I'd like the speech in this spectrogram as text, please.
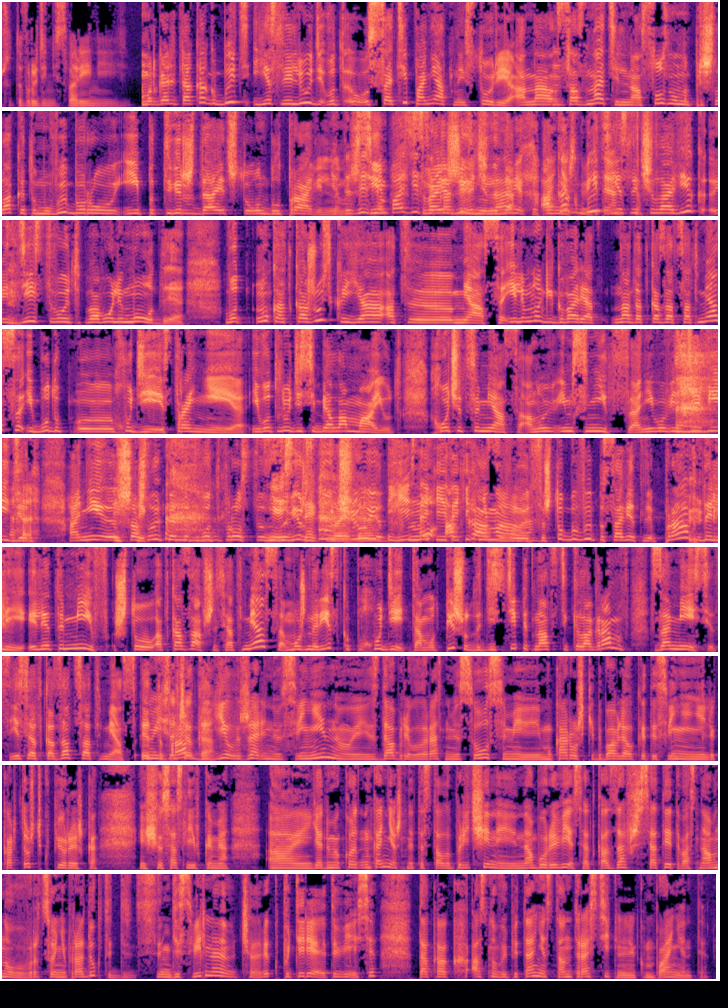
что-то вроде несварения. Маргарита, а как быть, если люди... Вот э, Сати понятная история, она mm-hmm. сознательно, осознанно пришла к этому выбору и подтверждает, что он был правильным. Это жизненная позиция своей жизни. Да. А как быть, если человек э, действует по воле моды? Вот, ну-ка, откажусь-ка я от э, мяса. Или многие говорят, надо отказаться от мяса и буду э, худее, стройнее. И вот люди себя mm-hmm. ломают. Хочется мяса, оно им снится, они его везде видят. Они э, шашлык этот вот просто за версту чует, но отказываются. Чтобы вы посоветовали, правда ли или это миф, что отказавшись от мяса, можно резко похудеть? Там вот пишут до 10-15 килограммов за месяц, если отказаться от мяса. Ну, это если правда? человек ел жареную свинину и сдабривал разными соусами, и макарошки добавлял к этой свинине или картошечку пюрешка еще со сливками, а, я думаю, ну, конечно, это стало причиной набора веса. Отказавшись от этого основного в рационе продукта, действительно человек потеряет в весе, так как основой питания станут растительные компоненты.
